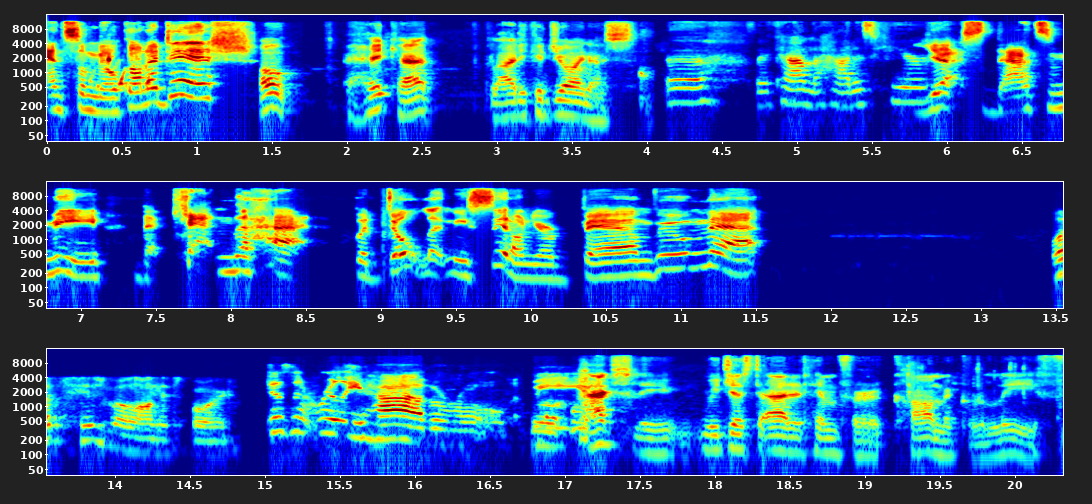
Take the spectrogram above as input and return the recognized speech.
and some milk on a dish. Oh, hey, Kat. Glad you could join us. Uh, the cat in the hat is here. Yes, that's me, the cat in the hat. But don't let me sit on your bamboo mat. What's his role on this board? Doesn't really have a role. Well, We, actually, we just added him for comic relief.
